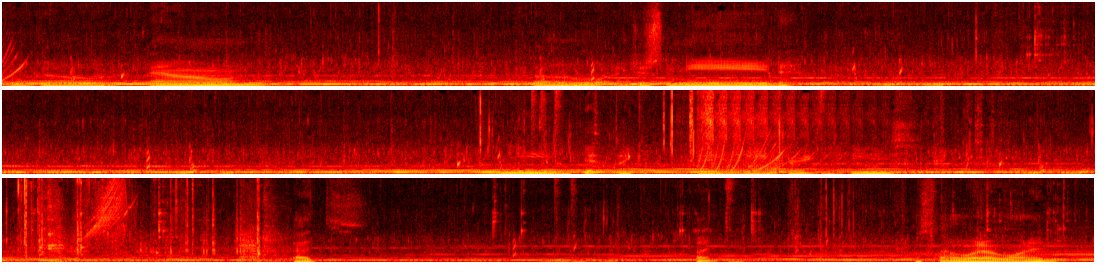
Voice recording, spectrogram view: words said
We'll go down. So I just need. I need to get like a big straight piece. That's. What? That's not what I wanted.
